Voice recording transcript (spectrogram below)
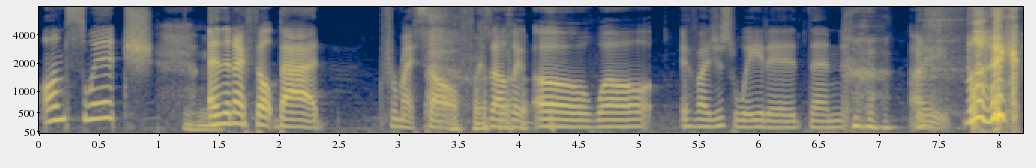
on Switch, Mm-hmm. and then I felt bad for myself because I was like, oh well. If I just waited, then I like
